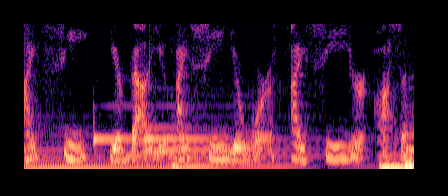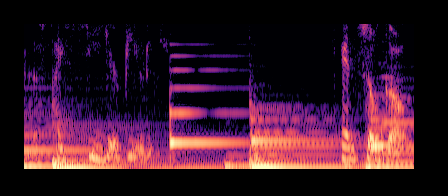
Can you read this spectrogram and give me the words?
I see your value. I see your worth. I see your awesomeness. I see your beauty. And so go.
